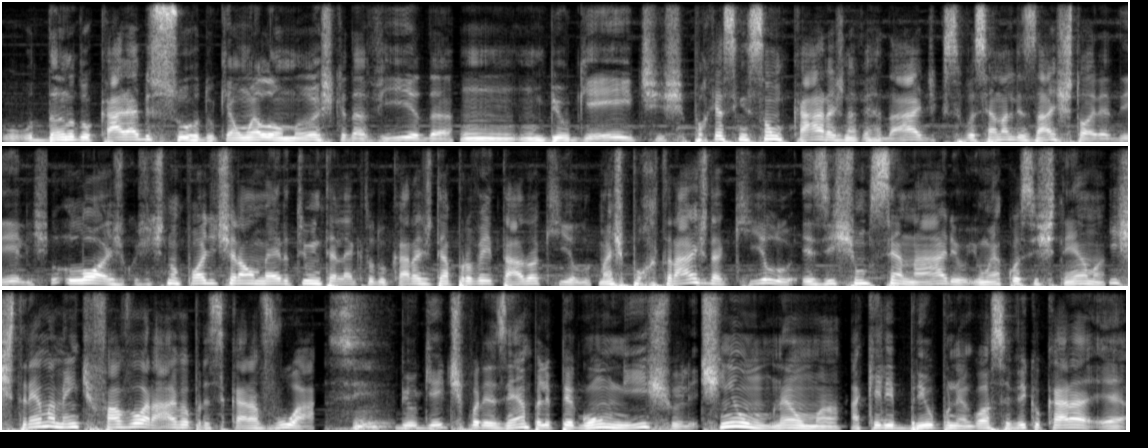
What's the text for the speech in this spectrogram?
o, dano do cara é absurdo, que é um Elon Musk da vida, um, um, Bill Gates. Porque assim, são caras, na verdade, que se você analisar a história deles, lógico, a gente não pode tirar o mérito e o intelecto do cara de ter aproveitado aquilo. Mas por trás daquilo existe um cenário e um ecossistema extremamente favorável para esse cara voar. Sim. Bill Gates, por exemplo, ele pegou um nicho, ele tinha um, né, uma, aquele brilho pro negócio. Você vê que o cara, é,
